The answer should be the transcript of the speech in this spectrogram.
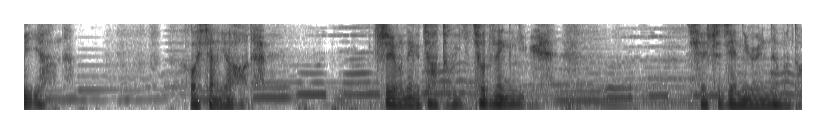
不一样的。我想要的只有那个叫杜以秋的那个女人。全世界女人那么多，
